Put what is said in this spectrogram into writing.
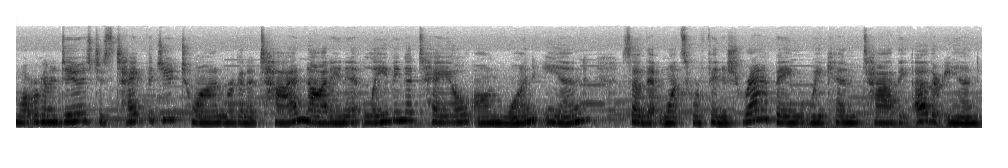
What we're going to do is just take the jute twine, we're going to tie a knot in it, leaving a tail on one end so that once we're finished wrapping, we can tie the other end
